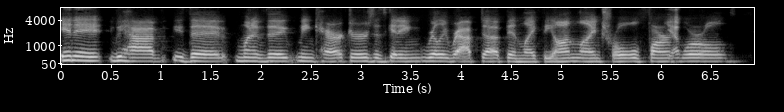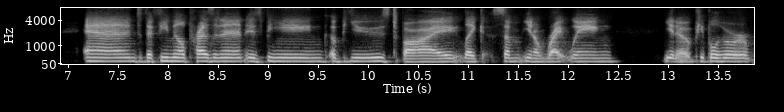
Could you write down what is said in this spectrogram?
in it we have the one of the main characters is getting really wrapped up in like the online troll farm Yep. world. And the female president is being abused by like some you know right wing you know people who are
